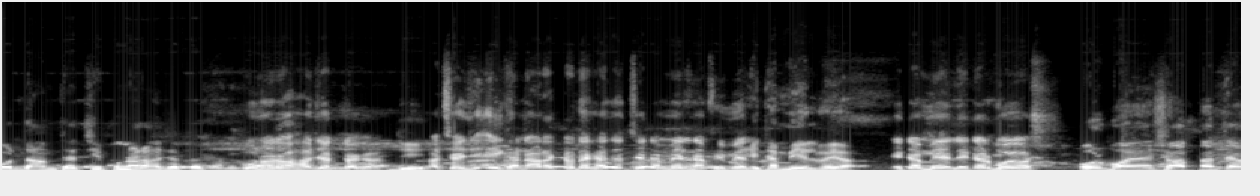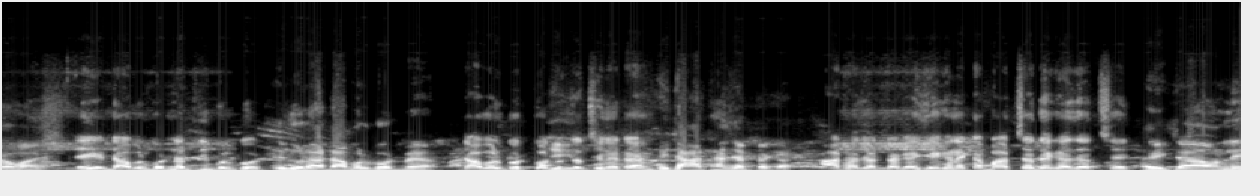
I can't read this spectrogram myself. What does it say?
ওর দাম চাচ্ছি পনেরো হাজার টাকা। পনেরো হাজার টাকা। জি। আচ্ছা এই যে এইখানে আরেকটা দেখা যাচ্ছে এটা মেল না ফিমেল এটা মেল ভাইয়া। এটা মেল এটার বয়স? ওর বয়সও আপনার তেরো মাস। এই ডাবল কোট না ট্রিপল কোট এগুলা ডাবল কোট ভাইয়া। ডাবল কোট কত চাচ্ছেন এটা? এটা আট হাজার টাকা। আট হাজার টাকা। এই যে এখানে একটা বাচ্চা দেখা যাচ্ছে। এইটা অনলি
